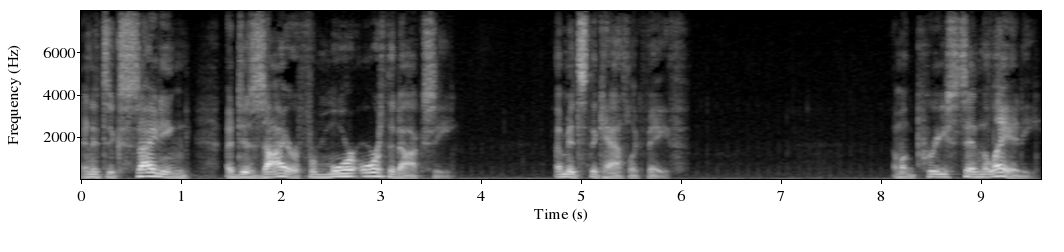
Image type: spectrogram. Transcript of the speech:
And it's exciting a desire for more orthodoxy amidst the Catholic faith, among priests and the laity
